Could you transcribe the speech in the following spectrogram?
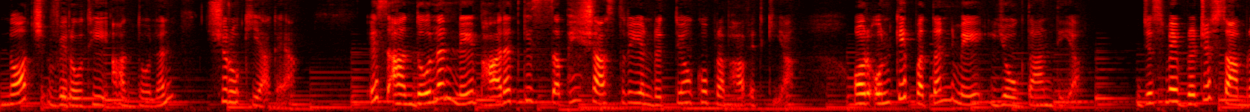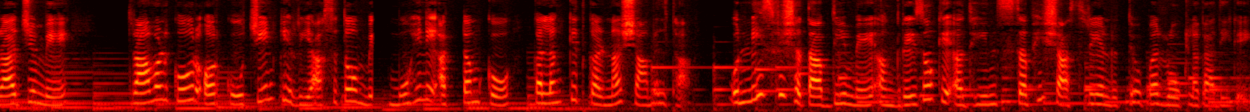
नौच विरोधी आंदोलन शुरू किया गया। इस आंदोलन ने भारत के सभी शास्त्रीय नृत्यों को प्रभावित किया और उनके पतन में योगदान दिया, जिसमें ब्रिटिश साम्राज्य में त्रावणकोर और कोचीन की रियासतों में मोहिनी अट्टम को कलंकित करना शामिल था। 19वीं शताब्दी में अंग्रेज़ों के अधीन सभी शास्त्रीय नृत्यों पर रोक लगा दी गई।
